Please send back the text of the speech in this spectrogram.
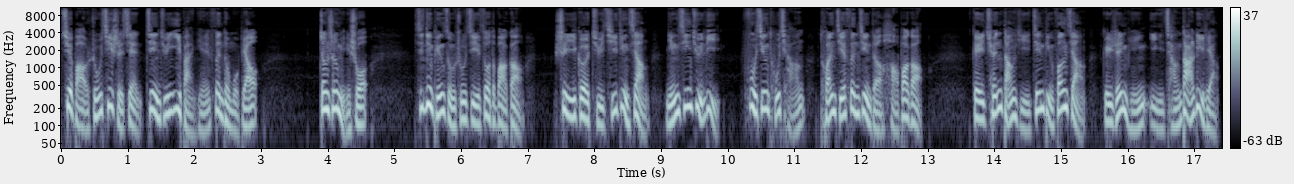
确保如期实现建军一百年奋斗目标。张生民说：“习近平总书记做的报告是一个举旗定向、凝心聚力、复兴图强、团结奋进的好报告，给全党以坚定方向，给人民以强大力量，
